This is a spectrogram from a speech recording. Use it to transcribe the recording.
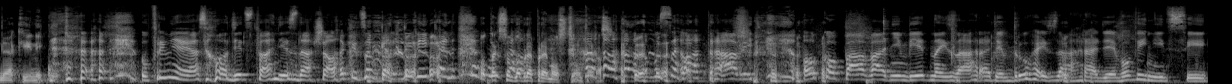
nejaký iný kút? Úprimne, ja som od detstva neznášala, keď som každý víkend... no tak som dobre premostil teraz. musela tráviť okopávaním v jednej záhrade, v druhej záhrade, vo vinici,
